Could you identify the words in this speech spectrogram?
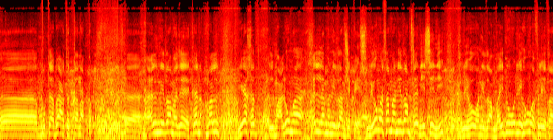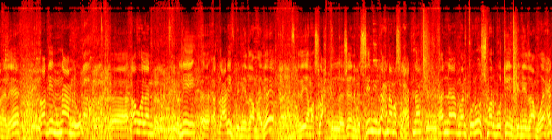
آه، متابعة التنقل. آه، النظام هذا كان قبل؟ ياخذ المعلومة إلا من نظام جي بي إس. اليوم ثم نظام ثاني صيني اللي هو نظام بيدو واللي هو في الإطار هذا. قاعدين نعملوا آه، اولا للتعريف بالنظام هذا. هذه مصلحة الجانب الصيني نحن مصلحتنا أن ما نكونوش مربوطين بنظام واحد.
